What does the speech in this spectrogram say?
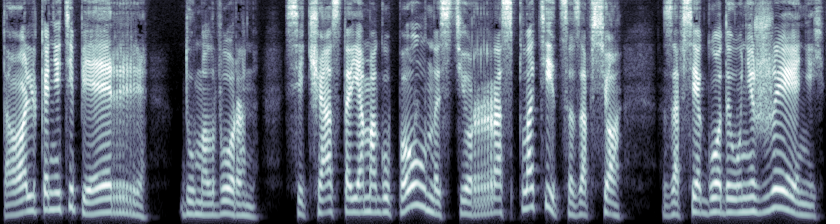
«Только не теперь», — думал ворон. «Сейчас-то я могу полностью расплатиться за все, за все годы унижений,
